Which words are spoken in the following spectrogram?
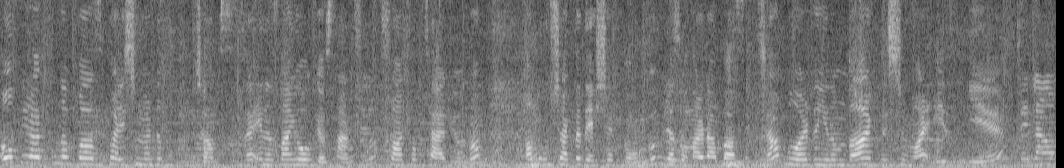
Pair hakkında bazı paylaşımlarda bulunacağım size. En azından yol göstermiş olurum. Şu an çok terliyorum. Ama uçakta dehşet dondum. Biraz onlardan bahsedeceğim. Bu arada yanımda arkadaşım var Ezgi. Selam.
